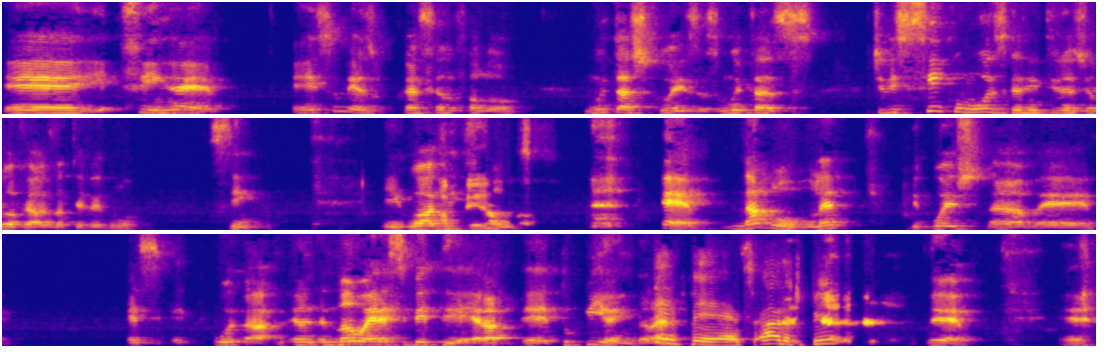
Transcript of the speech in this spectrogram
É, enfim, é, é isso mesmo que o Cassiano falou. Muitas coisas, muitas. tive cinco músicas em trilhas de novelas da TV Globo. Cinco. Igual a Vicky falou. É, na Globo, né? Depois, é, não era SBT, era é, Tupi ainda, né? TVS. Ah, era Tupi? É. É,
